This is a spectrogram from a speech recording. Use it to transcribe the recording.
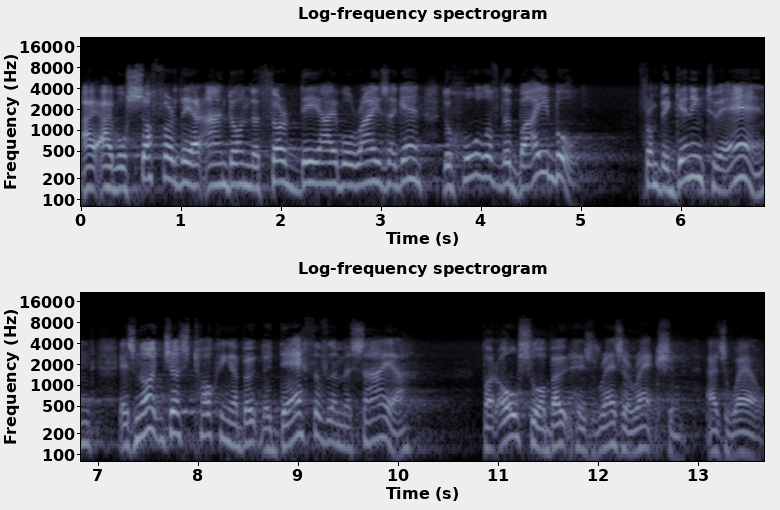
I, I will suffer there, and on the third day I will rise again. The whole of the Bible, from beginning to end, is not just talking about the death of the Messiah, but also about his resurrection as well.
